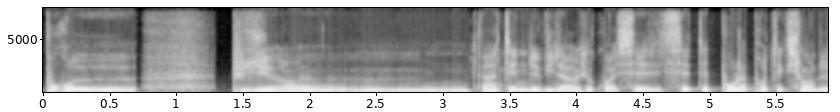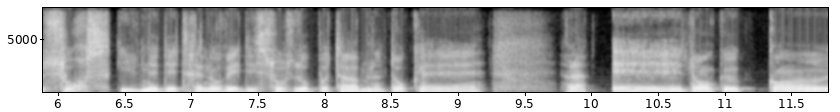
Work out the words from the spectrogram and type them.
pour plusieurs vingtaines de villages, je crois, c'était pour la protection de sources qui venaient d'être rénovées, des sources d'eau potable. Donc, et donc, euh, quand,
